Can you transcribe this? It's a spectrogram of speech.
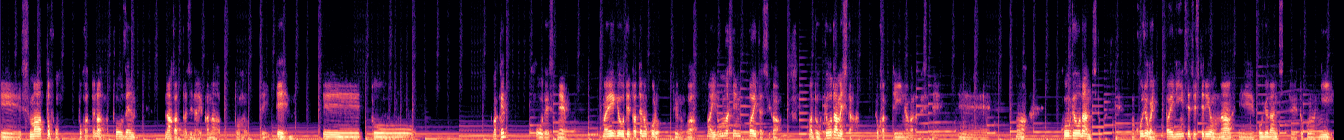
えー、スマートフォンとかっていうのは当然なかった時代かなと思っていて、えー、っと、まあ、結構ですね、まあ、営業出たての頃っていうのは、まあ、いろんな先輩たちが、まあ、度胸試したとかって言いながらですね、えー、まあ、工業団地とかですね、まあ、工場がいっぱい隣接しているような、えー、工業団地というところに、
